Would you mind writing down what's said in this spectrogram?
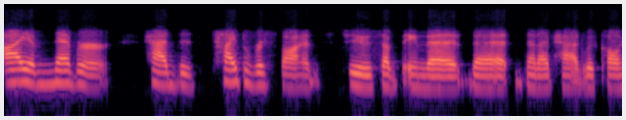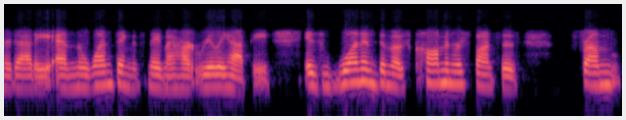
I have never had the type of response to something that that that I've had with Call Her Daddy. And the one thing that's made my heart really happy is one of the most common responses from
